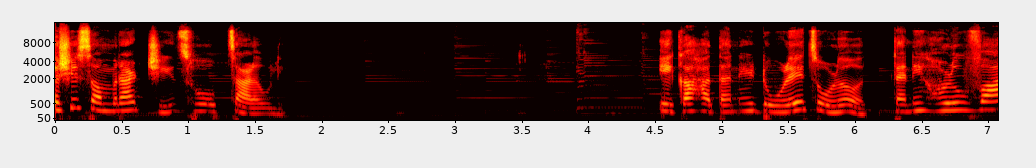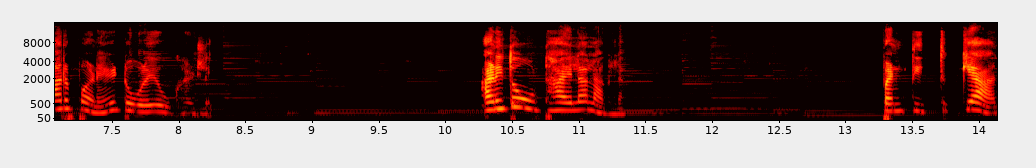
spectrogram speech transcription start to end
तशी सम्राटची झोप चाळवली. एका हाताने डोळे चोळत त्याने हळूवारपणे डोळे उघडले. आणि तो उठायला लागला. पण तितक्यात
